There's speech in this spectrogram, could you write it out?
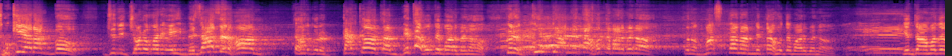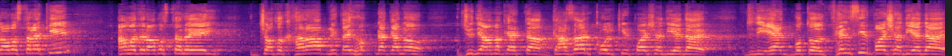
ঢুকিয়ে রাখব, যদি জনগণ এই মেজাজের হন, তাহলে কোনো টাকা তার নেতা হতে পারবে না, কোনো গুন্ডা নেতা হতে পারবে না, কোনো মাস্তানার নেতা হতে পারবে না। কিন্তু আমাদের অবস্থাটা কি? আমাদের অবস্থা হলো এই, যত খারাপ নেতাই হোক না কেন যদি আমাকে একটা গাজার কলকির পয়সা দিয়ে দেয়, যদি এক বোতল ফেন্সির পয়সা দিয়ে দেয়,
